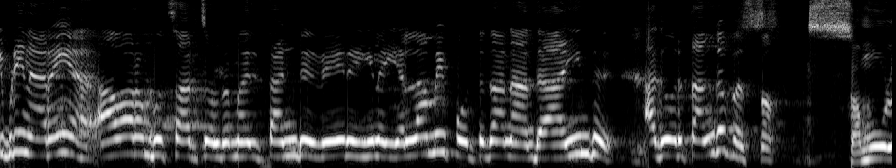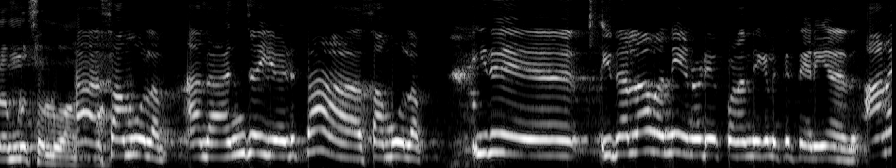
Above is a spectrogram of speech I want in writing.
இப்படி நிறைய ஆவாரம்பூ சார் சொல்ற மாதிரி தண்டு வேறு இலை எல்லாமே போட்டுதான் நான் அந்த ஐந்து அது ஒரு தங்க பஸ்பம் சமூலம்னு சொல்லுவாங்க. சமூலம். அந்த அஞ்சை எடுத்தா சமூலம். இது இதெல்லாம் வந்து என்னுடைய குழந்தைகளுக்கு தெரியாது. ஆனா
